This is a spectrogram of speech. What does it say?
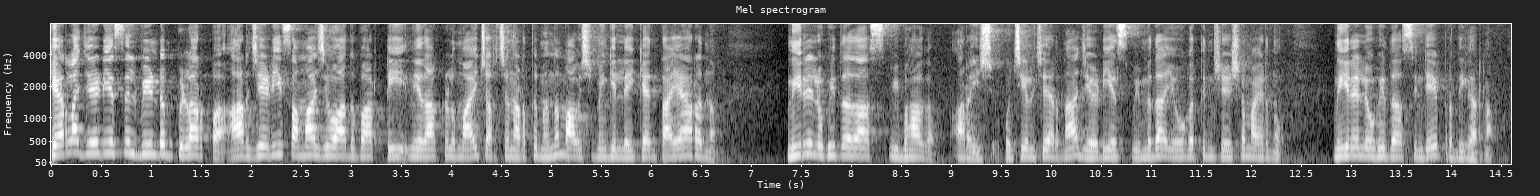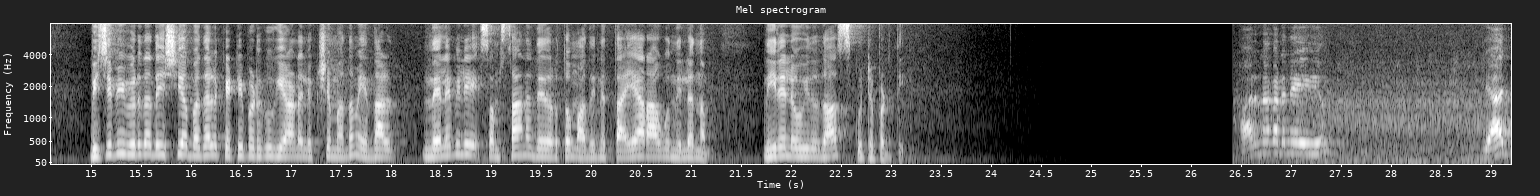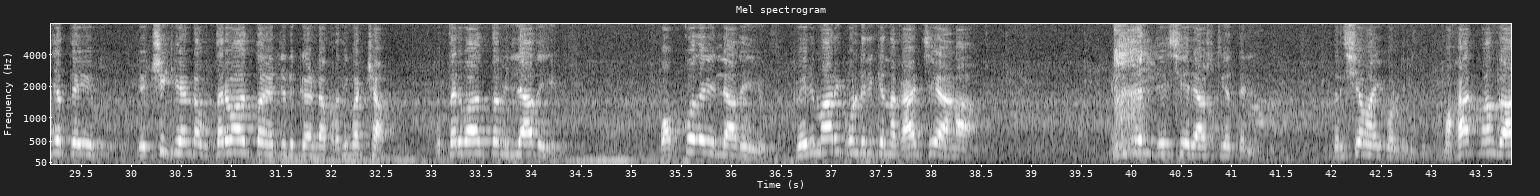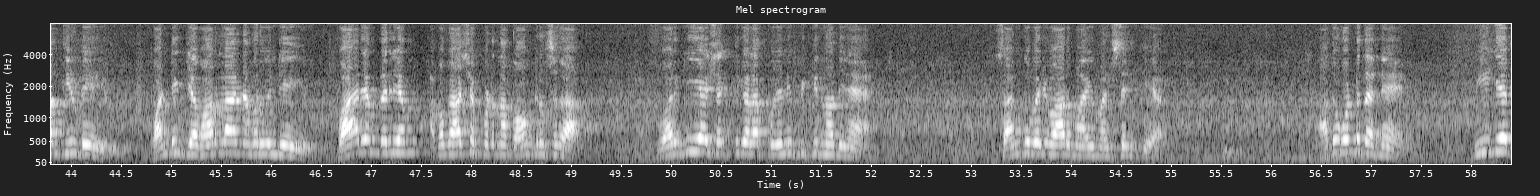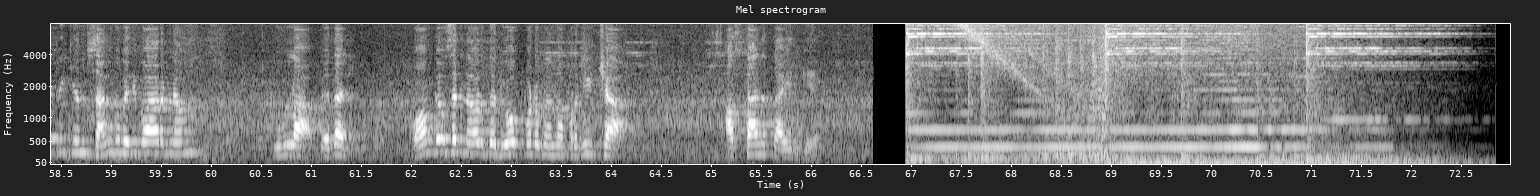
Kerala J D എസിൽ വീണ്ടും പിളർപ്പ്. R J D Samajwad party നേതാക്കളുമായി ചർച്ച നടത്തുമെന്നും ആവശ്യമെങ്കിൽ ലയിക്കാൻ തയ്യാറെന്നും നീലലോഹിതദാസ് വിഭാഗം അറിയിച്ചു. കൊച്ചിയിൽ ചേർന്ന ജെ ഡി എസ് വിമത യോഗത്തിന് ശേഷമായിരുന്നു നീലലോഹിതദാസിന്റെ പ്രതികരണം. ബി ജെ പി വിരുദ്ധ ദേശീയ ബദൽ കെട്ടിപ്പടുക്കുകയാണ് ലക്ഷ്യമെന്നും എന്നാൽ നിലവിലെ സംസ്ഥാന നേതൃത്വം അതിന് തയ്യാറാകുന്നില്ലെന്നും നീലലോഹിതദാസ് കുറ്റപ്പെടുത്തി. ഭരണഘടനയെയും രാജ്യത്തെയും രക്ഷിക്കേണ്ട ഉത്തരവാദിത്വം ഏറ്റെടുക്കേണ്ട പ്രതിപക്ഷം ഉത്തരവാദിത്വം ഇല്ലാതെയും പക്വതയില്ലാതെയും പെരുമാറിക്കൊണ്ടിരിക്കുന്ന കാഴ്ചയാണ് ഇന്ത്യൻ ദേശീയ രാഷ്ട്രീയത്തിൽ ദൃശ്യമായിക്കൊണ്ടിരിക്കുന്നത്. മഹാത്മാഗാന്ധിയുടെയും പണ്ഡിറ്റ് ജവഹർലാൽ നെഹ്റുവിന്റെയും പാരമ്പര്യം അവകാശപ്പെടുന്ന കോൺഗ്രസ്സുകാർ വർഗീയ ശക്തികളെ പ്രീണിപ്പിക്കുന്നതിന് സംഘപരിവാറുമായി മത്സരിക്കുകയാണ്. അതുകൊണ്ട് തന്നെ ബി ജെ പിക്കും സംഘപരിവാറിനും ഉള്ള ബദൽ കോൺഗ്രസിന് നേതൃത്വം രൂപപ്പെടുമെന്ന പ്രതീക്ഷ അസ്ഥാനത്തായിരിക്കുകയാണ്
